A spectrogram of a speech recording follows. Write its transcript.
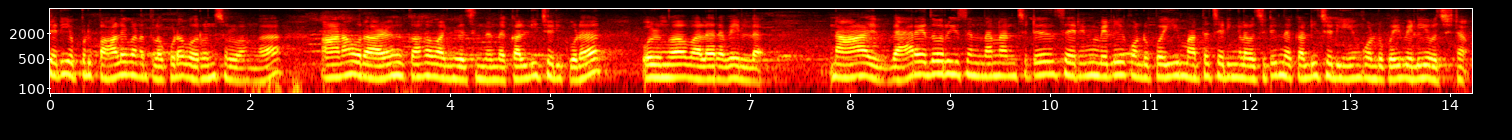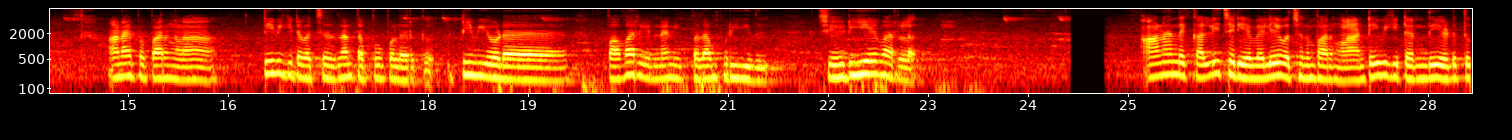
செடி எப்படி பாலைவனத்தில் கூட வரும்னு சொல்லுவாங்க. ஆனால் ஒரு அழகுக்காக வாங்கி வச்சுருந்த இந்த கள்ளி செடி கூட ஒழுங்காக வளரவே இல்லை. நான் வேறு ஏதோ ரீசன் தான் நினச்சிட்டு சரின்னு வெளியே கொண்டு போய் மற்ற செடிங்களை வச்சுட்டு இந்த கள்ளி செடியும் கொண்டு போய் வெளியே வச்சுட்டேன். ஆனால் இப்போ பாருங்களேன் டிவி கிட்ட வச்சது தான் தப்பு போல் இருக்குது டிவியோட பவர் என்னன்னு இப்போ தான் புரியுது. செடியே வரல. ஆனால் இந்த கள்ளி செடியை வெளியே வச்சதும் பாருங்களேன் டிவி கிட்டேருந்து எடுத்து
